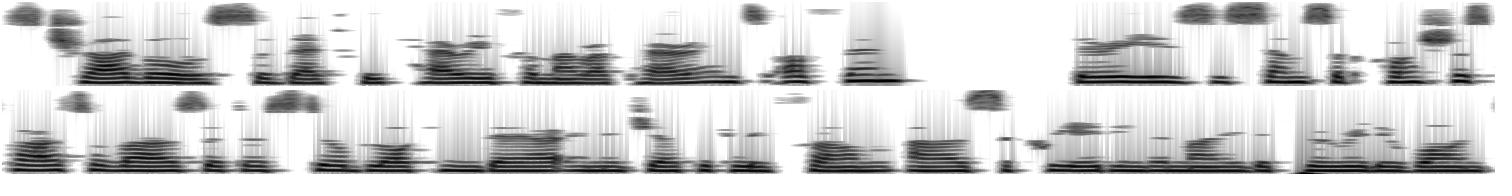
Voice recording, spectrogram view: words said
struggles that we carry from our parents often. There is some subconscious parts of us that are still blocking there energetically from us creating the money that we really want,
